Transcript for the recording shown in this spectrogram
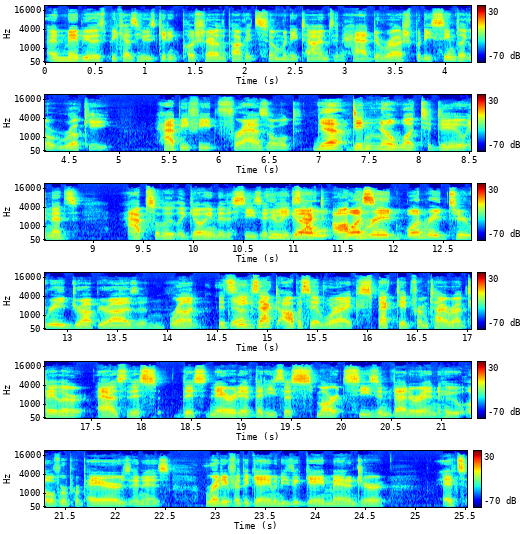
and maybe it was because he was getting pushed out of the pocket so many times and had to rush, but he seemed like a rookie, happy feet, frazzled, Yeah. didn't know what to do, and that's absolutely going into the season He the exact go opposite. one read, one read, two read, drop your eyes, and run. It's Yeah. the exact opposite of what I expected from Tyrod Taylor as this this narrative that he's this smart, seasoned veteran who over prepares and is ready for the game and he's a game manager. It's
